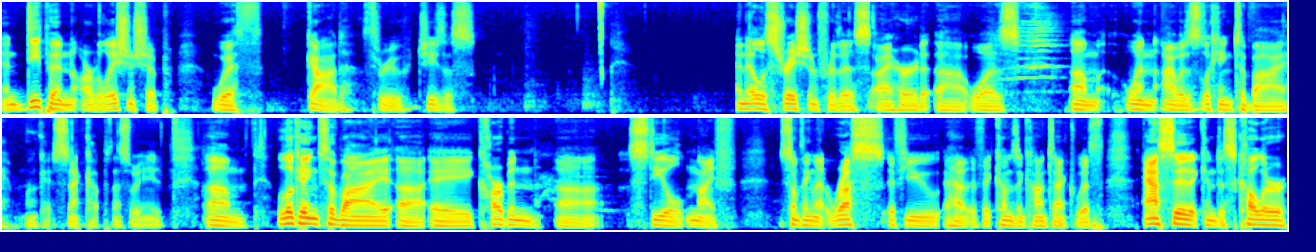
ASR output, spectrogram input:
and deepen our relationship with God through Jesus. An illustration for this I heard uh, was um, when I was looking to buy, okay, snack cup, that's what you needed. Um, looking to buy uh, a carbon uh, steel knife, something that rusts if you have if it comes in contact with acid, it can discolor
